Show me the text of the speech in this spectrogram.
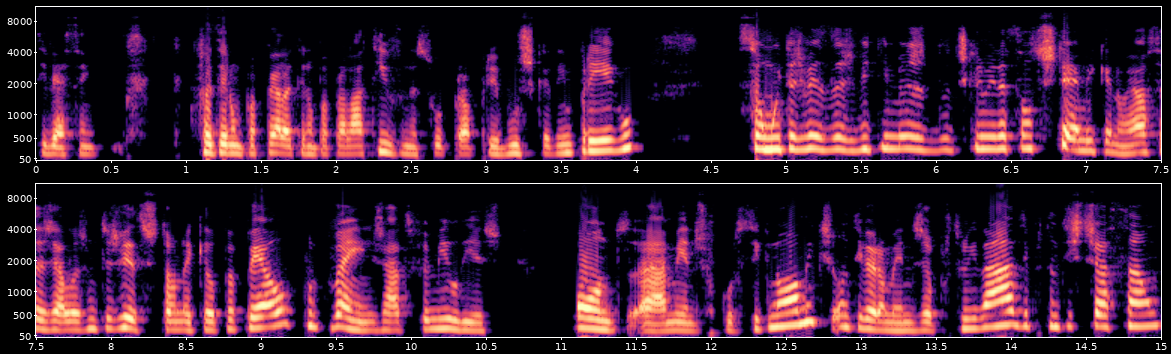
tivessem que fazer um papel e ter um papel ativo na sua própria busca de emprego, são muitas vezes as vítimas de discriminação sistémica, não é? Ou seja, elas muitas vezes estão naquele papel porque vêm já de famílias onde há menos recursos económicos, onde tiveram menos oportunidades, e portanto isto já são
